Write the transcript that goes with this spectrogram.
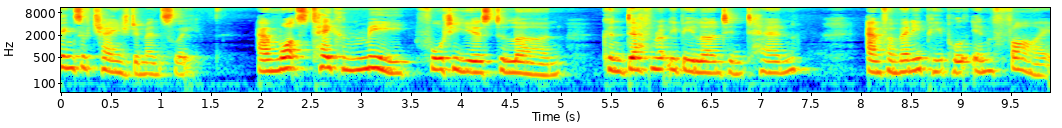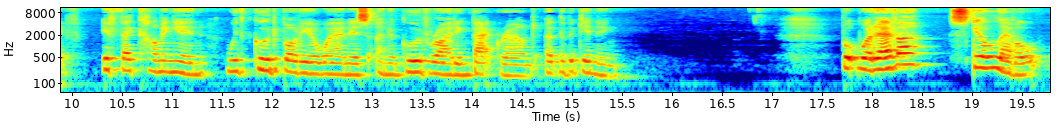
things have changed immensely. And what's taken me 40 years to learn can definitely be learnt in 10 and for many people in 5 if they're coming in with good body awareness and a good riding background at the beginning. But whatever skill level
